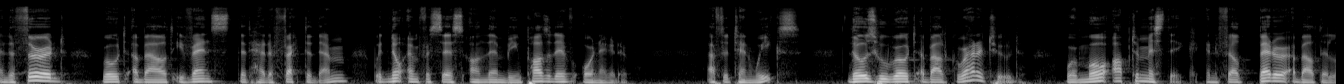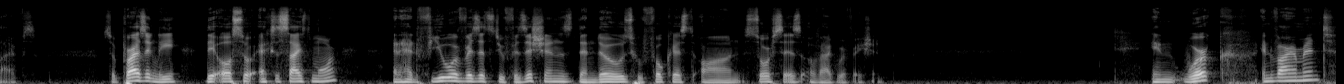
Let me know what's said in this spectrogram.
And the third wrote about events that had affected them, with no emphasis on them being positive or negative. After 10 weeks, those who wrote about gratitude were more optimistic and felt better about their lives. Surprisingly, they also exercised more and had fewer visits to physicians than those who focused on sources of aggravation. In work environment,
